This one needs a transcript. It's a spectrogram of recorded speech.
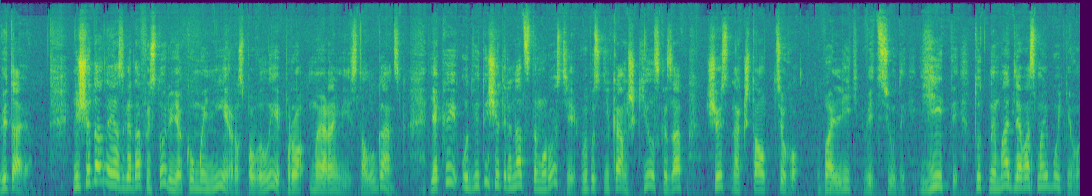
Вітаю! Нещодавно я згадав історію, яку мені розповіли про мера міста Луганськ, який у 2013 році випускникам шкіл сказав щось на кшталт цього: валіть відсюди, їдьте, тут нема для вас майбутнього.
